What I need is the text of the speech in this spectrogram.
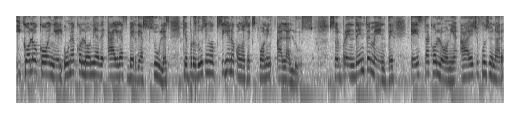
y colocó en él una colonia de algas verde-azules que producen oxígeno cuando se exponen a la luz. Sorprendentemente, esta colonia ha hecho funcionar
